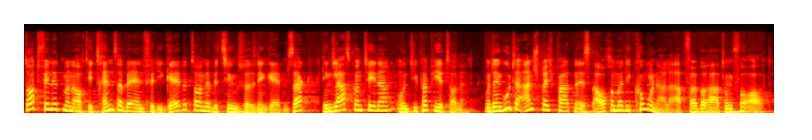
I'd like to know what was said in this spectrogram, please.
Dort findet man auch die Trenntabellen für die gelbe Tonne bzw. den gelben Sack, den Glascontainer und die Papiertonne. Und ein guter Ansprechpartner ist auch immer die kommunale Abfallberatung vor Ort.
